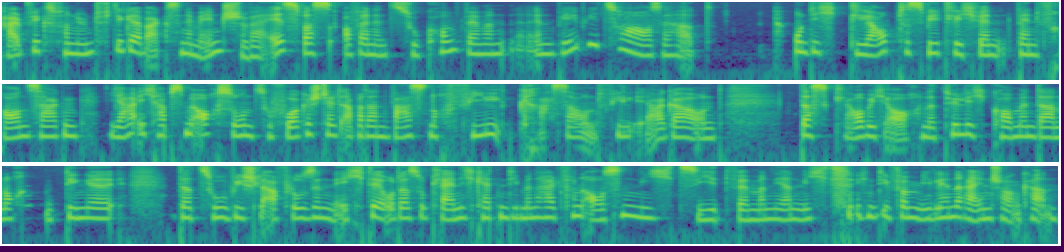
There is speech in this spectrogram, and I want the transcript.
halbwegs vernünftige erwachsene Mensch weiß, was auf einen zukommt, wenn man ein Baby zu Hause hat. Und ich glaube das wirklich, wenn, wenn Frauen sagen, ja, ich habe es mir auch so und so vorgestellt, aber dann war es noch viel krasser und viel ärger und das glaube ich auch. Natürlich kommen da noch Dinge dazu wie schlaflose Nächte oder so Kleinigkeiten, die man halt von außen nicht sieht, wenn man ja nicht in die Familien reinschauen kann.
